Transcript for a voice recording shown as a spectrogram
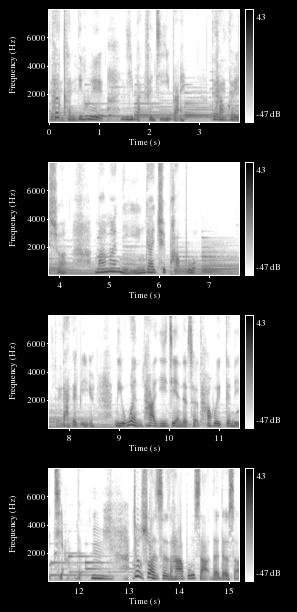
他肯定会一百分之一百，他会说，妈妈，你应该去跑步。打个比喻，你问他意见的时候，他会跟你讲的。嗯，就算是他不晓得的时候，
